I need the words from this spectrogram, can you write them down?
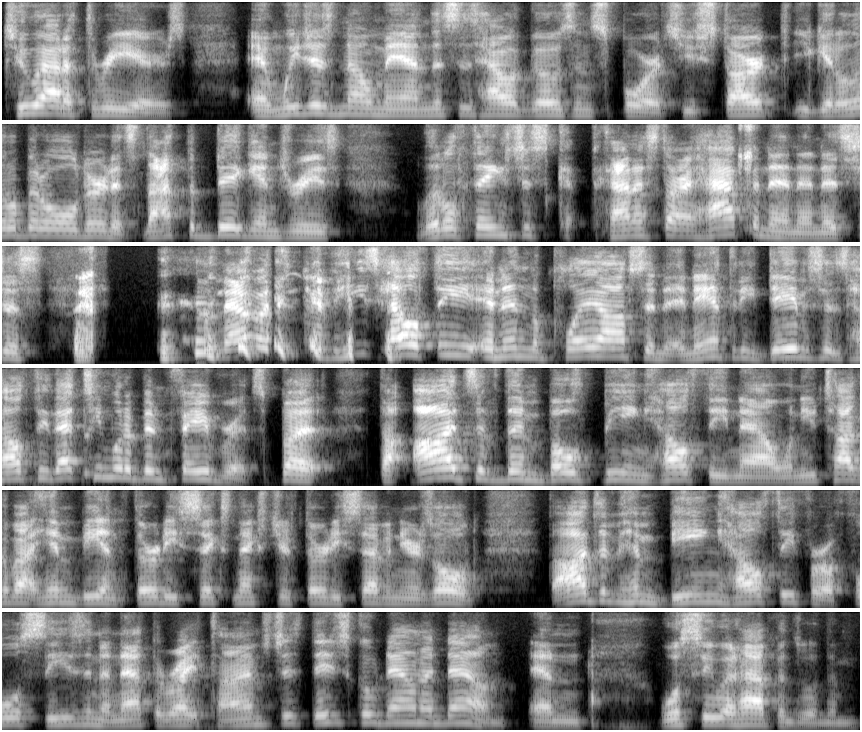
Two out of three years. And we just know, man, this is how it goes in sports. You start, you get a little bit older, and it's not the big injuries. Little things just kind of start happening. And it's just now it's, if he's healthy and in the playoffs and, and Anthony Davis is healthy, that team would have been favorites. But the odds of them both being healthy now, when you talk about him being 36 next year, 37 years old, the odds of him being healthy for a full season and at the right times, just they just go down and down. And we'll see what happens with him.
